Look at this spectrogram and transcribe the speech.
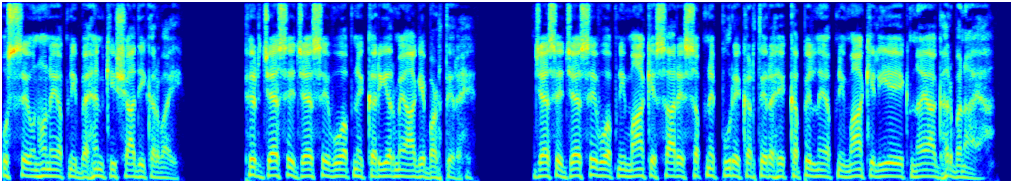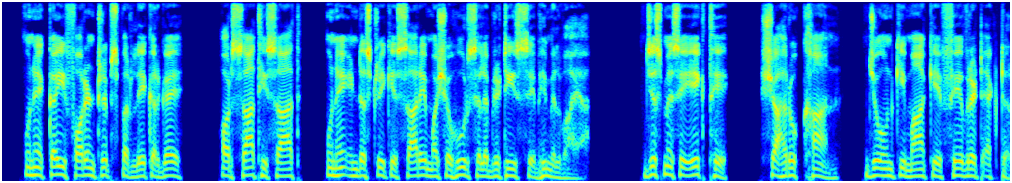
उससे उन्होंने अपनी बहन की शादी करवाई। फिर जैसे जैसे वो अपने करियर में आगे बढ़ते रहे जैसे जैसे वो अपनी माँ के सारे सपने पूरे करते रहे, कपिल ने अपनी माँ के लिए एक नया घर बनाया। उन्हें कई फॉरेन ट्रिप्स पर लेकर गए और साथ ही साथ उन्हें इंडस्ट्री के सारे मशहूर सेलिब्रिटीज से भी मिलवाया, जिसमें से एक थे शाहरुख खान, जो उनकी माँ के फेवरेट एक्टर।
